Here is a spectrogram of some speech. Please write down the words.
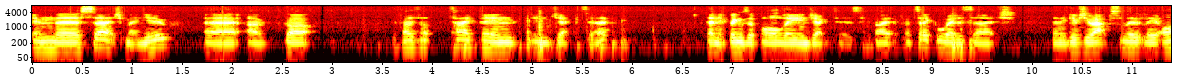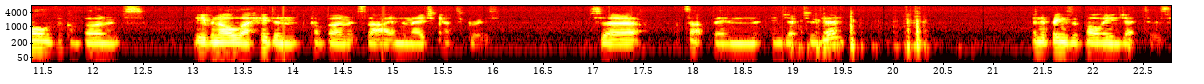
in the search menu, uh, I've got, if I type in injector, then it brings up all the injectors. If I, if I take away the search, then it gives you absolutely all of the components, even all the hidden components that are in the major categories. So I'll tap in injector again, and it brings up all the injectors.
